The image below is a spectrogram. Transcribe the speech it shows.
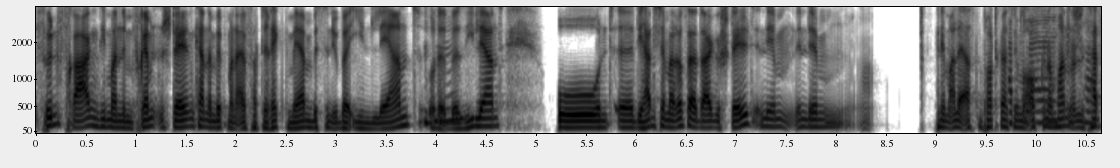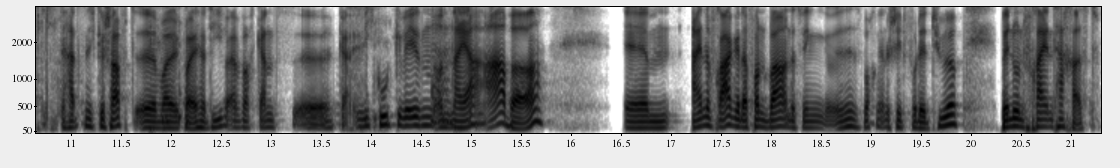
fünf Fragen, die man einem Fremden stellen kann, damit man einfach direkt mehr ein bisschen über ihn lernt oder Mhm. über sie lernt. Und äh, die hatte ich ja Marissa da gestellt in dem, in dem, in dem allerersten Podcast, den wir aufgenommen haben. Und es hat es nicht geschafft, äh, weil qualitativ einfach ganz äh, nicht gut gewesen. Ja, und naja, stimmt. aber ähm, eine Frage davon war, und deswegen, äh, das Wochenende steht vor der Tür, wenn du einen freien Tag hast,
